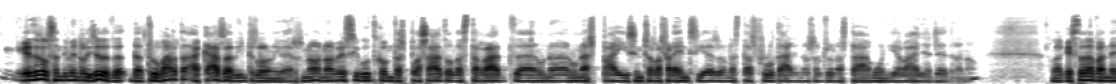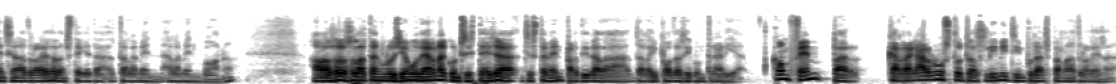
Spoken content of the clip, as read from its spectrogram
aquest és el sentiment religiós de, de trobar-te a casa dintre de l'univers, no? no haver sigut com desplaçat o desterrat en, una, en un espai sense referències on estàs flotant i no saps on està amunt i avall, etc. No? Aquesta dependència de la naturalesa doncs, té aquest element, element bo. No? Aleshores, la tecnologia moderna consisteix a justament partir de la, de la hipòtesi contrària. Com fem per carregar-nos tots els límits imposats per la naturalesa?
